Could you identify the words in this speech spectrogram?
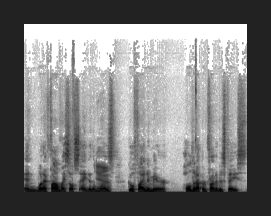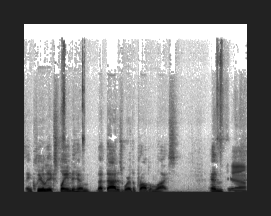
And what I found myself saying to them Yeah. was, go find a mirror, hold it up in front of his face, and clearly explain to him that that is where the problem lies. And Yeah.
